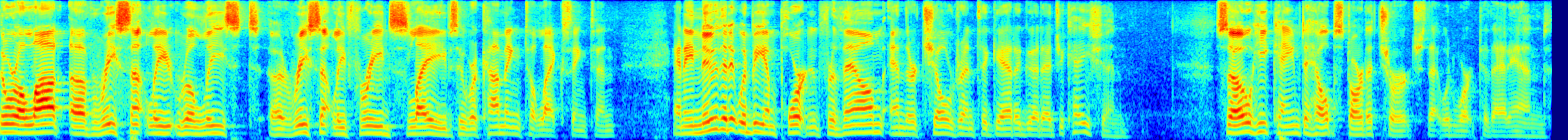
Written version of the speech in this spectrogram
There were a lot of recently released, uh, recently freed slaves who were coming to Lexington, and he knew that it would be important for them and their children to get a good education. So he came to help start a church that would work to that end.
